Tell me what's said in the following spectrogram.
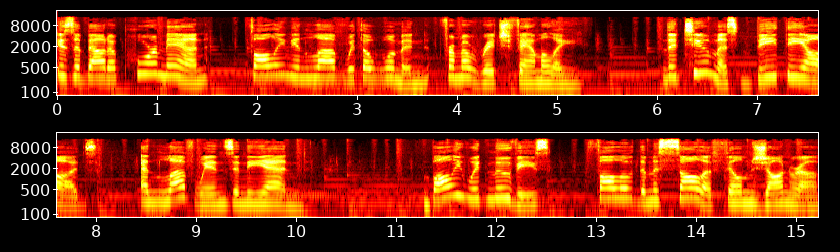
is about a poor man falling in love with a woman from a rich family. The two must beat the odds, and love wins in the end. Bollywood movies follow the masala film genre,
